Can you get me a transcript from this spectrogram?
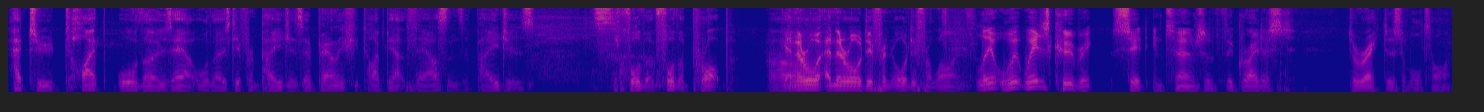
had to type all those out all those different pages and apparently she typed out thousands of pages oh. for the for the prop and they're oh. all and they're all different all different lines Leo, where, where does Kubrick sit in terms of the greatest directors of all time?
